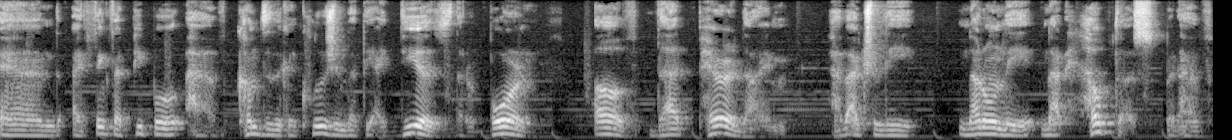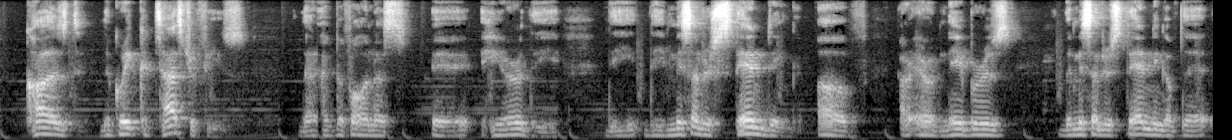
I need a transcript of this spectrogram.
And I think that people have come to the conclusion that the ideas that are born of that paradigm have actually not only not helped us, but have caused the great catastrophes that have befallen us uh, here the, the, the misunderstanding of our Arab neighbors, the misunderstanding of the,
